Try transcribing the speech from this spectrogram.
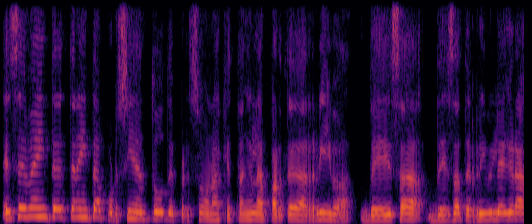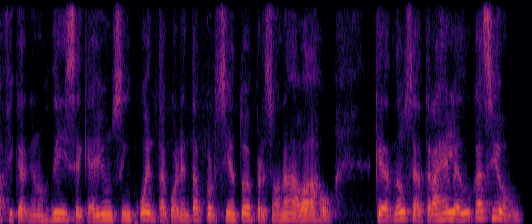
ese 20-30% de personas que están en la parte de arriba de esa, de esa terrible gráfica que nos dice que hay un 50-40% de personas abajo quedándose atrás en la educación,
